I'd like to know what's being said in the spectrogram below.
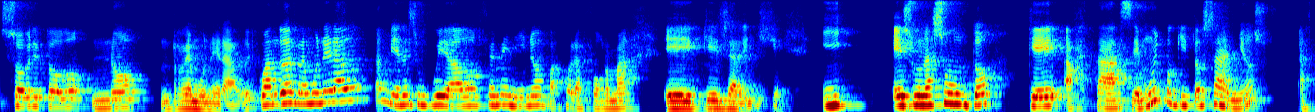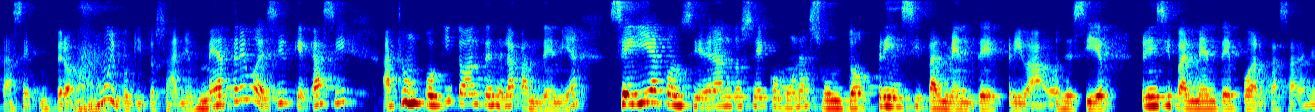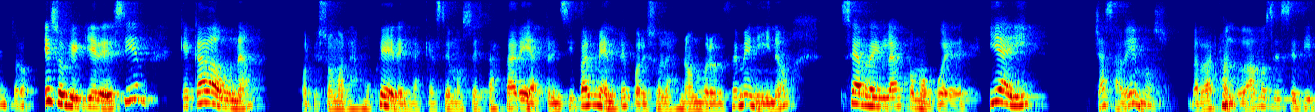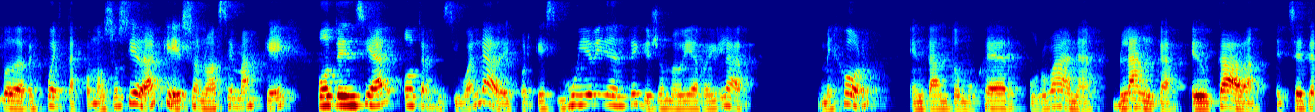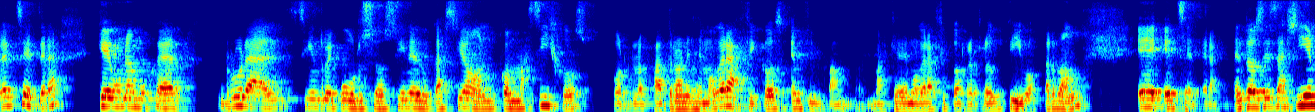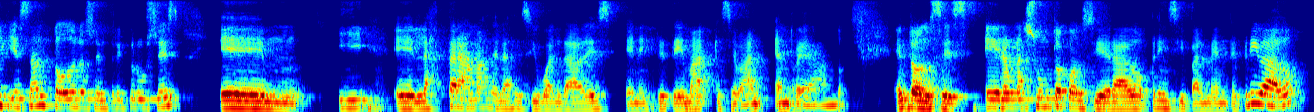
sobre todo no remunerado. Y cuando es remunerado, también es un cuidado femenino bajo la forma eh, que ya dije. Y es un asunto que hasta hace muy poquitos años, hasta hace, pero muy poquitos años, me atrevo a decir que casi hasta un poquito antes de la pandemia, seguía considerándose como un asunto principalmente privado, es decir, principalmente puertas adentro. ¿Eso qué quiere decir? Que cada una, porque somos las mujeres las que hacemos estas tareas principalmente, por eso las nombro en femenino, se arregla como puede. Y ahí ya sabemos, ¿verdad? Cuando damos ese tipo de respuestas como sociedad, que eso no hace más que potenciar otras desigualdades, porque es muy evidente que yo me voy a arreglar mejor en tanto mujer urbana, blanca, educada, etcétera, etcétera, que una mujer rural, sin recursos, sin educación, con más hijos, por los patrones demográficos, en fin, más que demográficos reproductivos, perdón, eh, etcétera. Entonces allí empiezan todos los entrecruces em, y eh, las tramas de las desigualdades en este tema que se van enredando. Entonces, era un asunto considerado principalmente privado.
